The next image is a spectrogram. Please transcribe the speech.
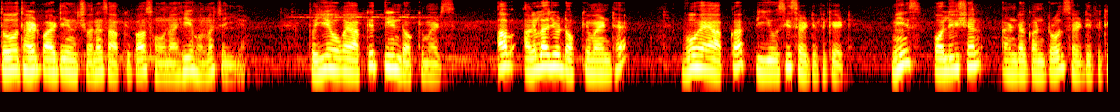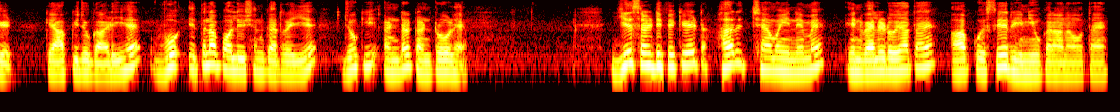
तो थर्ड पार्टी इंश्योरेंस आपके पास होना ही होना चाहिए। तो ये हो गए आपके तीन डॉक्यूमेंट्स अब अगला जो डॉक्यूमेंट है, वो है आपका P certificate means pollution under control certificate कि आपकी जो गाड़ी है, वो इतना पॉल्यूशन कर रही है, जो कि अंडर कंट्रोल है। ये सर्टिफिकेट हर छः महीने में इनवैलिड हो जाता है। आपको इसे रीन्यू कराना होता है।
